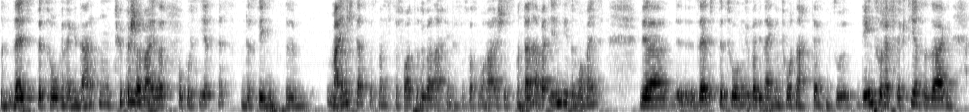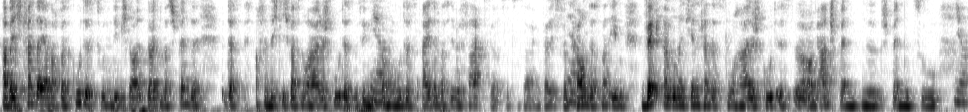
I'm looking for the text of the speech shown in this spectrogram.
selbstbezogene Gedanken typischerweise fokussiert ist. Und deswegen äh, meine ich das, dass man nicht sofort darüber nachdenkt, dass das was moralisch ist. Und dann aber in diesem Moment der selbstbezogen über den eigenen Tod nachzudenken, zu, den zu reflektieren, zu sagen, aber ich kann da ja noch was Gutes tun, indem ich Leu Leuten was spende. Das ist offensichtlich was moralisch Gutes, deswegen ist es auch ein gutes Item, was hier befragt wird, sozusagen. Weil ich glaube Ja. kaum, dass man eben wegargumentieren kann, dass es moralisch gut ist, äh, Organspende Spende zu Ja.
